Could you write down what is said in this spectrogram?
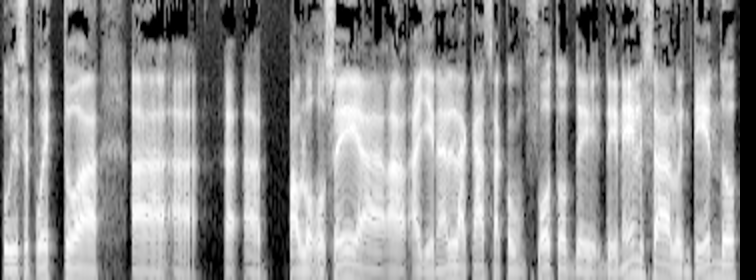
hubiese puesto a, a, a- a- Pablo José a, llenar la casa con fotos de, de Nelsa, lo entiendo,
